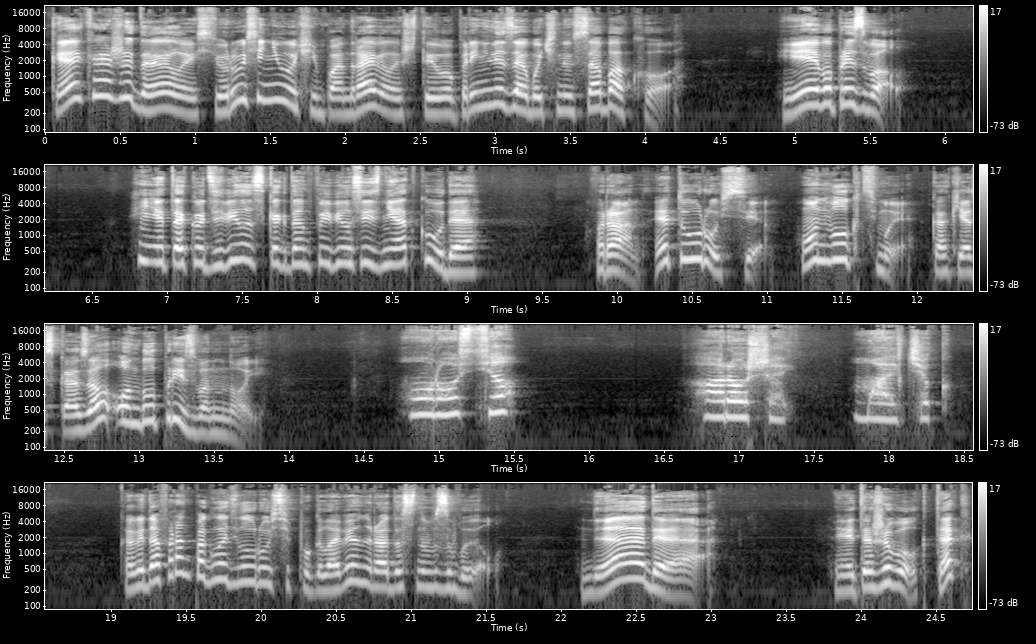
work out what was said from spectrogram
Как и ожидалось, Уруси не очень понравилось, что его приняли за обычную собаку. Я его призвал. Я так удивилась, когда он появился из ниоткуда. Фран, это Уруси. Он волк тьмы. Как я сказал, он был призван мной. Уруся? Хороший мальчик. Когда Фран погладил Уруси по голове, он радостно взвыл. Да-да. Это же волк, так?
